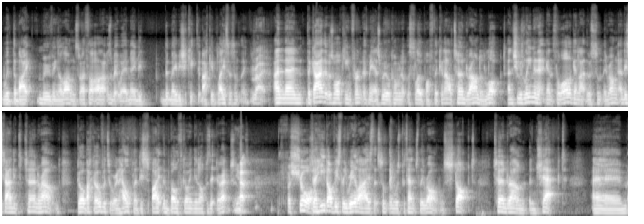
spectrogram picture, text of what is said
with the bike moving along. So I thought, oh, that was a bit weird. Maybe that maybe she kicked it back in place or something. Right. And then the guy that was walking in front of me as we were coming up the slope off the canal turned around and looked, and she was leaning it against the wall again like there was something wrong, and decided to turn around, go back over to her and help her, despite them both going in opposite directions. Yep. For sure. So he'd obviously realised that something was potentially wrong, stopped, turned around and checked, um,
